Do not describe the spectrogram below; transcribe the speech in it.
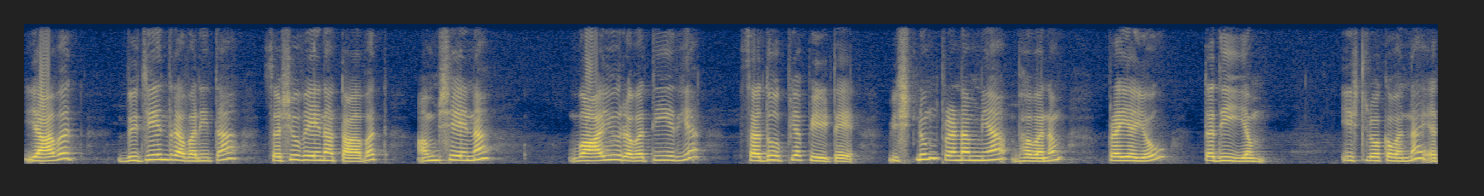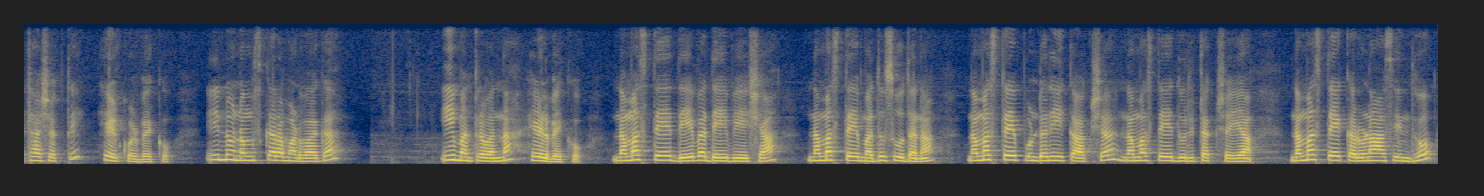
ಯಾವತ್ ದ್ವಿಜೇಂದ್ರ ವನಿತಾ ಸಶುವೇನ ತಾವತ್, ಅಂಶೇನ ವಾಯುರವತೀರ್ಯ ಸದೂಪ್ಯ ಪೀಠೆ. ವಿಷ್ಣುಂ ಪ್ರಣಮ್ಯ ಭವನಂ ಪ್ರಯಯೌ ತದೀಯಂ. ಈ ಶ್ಲೋಕವನ್ನು ಯಥಾಶಕ್ತಿ ಹೇಳ್ಕೊಳ್ಬೇಕು. ಇನ್ನು ನಮಸ್ಕಾರ ಮಾಡುವಾಗ ಈ ಮಂತ್ರವನ್ನು ಹೇಳಬೇಕು. ನಮಸ್ತೆ ದೇವದೇವೇಶ, ನಮಸ್ತೆ ಮಧುಸೂದನ, ನಮಸ್ತೆ ಪುಂಡರೀಕಾಕ್ಷ, ನಮಸ್ತೆ ದುರಿತಕ್ಷಯ, ನಮಸ್ತೆ ಕರುಣಾಸಿಂಧು,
